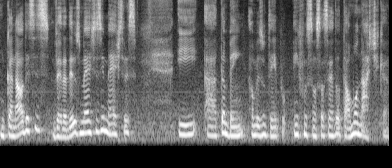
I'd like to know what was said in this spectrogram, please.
um canal desses verdadeiros mestres e mestras e ah, também, ao mesmo tempo, em função sacerdotal, monástica,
